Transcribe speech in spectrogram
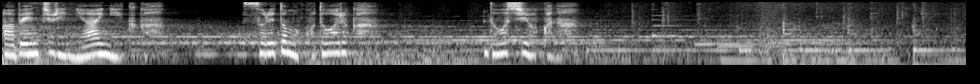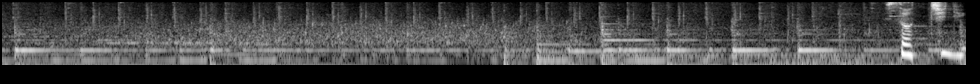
アベンチュリンに会いに行くか。それとも断るか。どうしようかな。そっちに。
